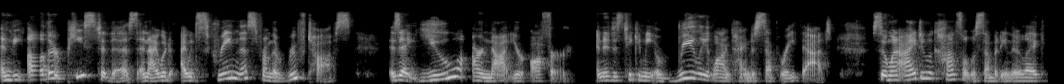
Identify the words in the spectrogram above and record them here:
And the other piece to this and i would i would scream this from the rooftops is that you are not your offer. And it has taken me a really long time to separate that. So when i do a consult with somebody and they're like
